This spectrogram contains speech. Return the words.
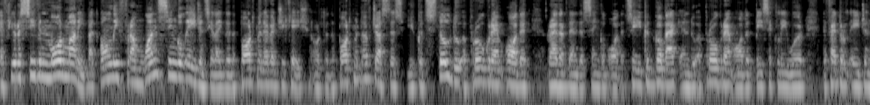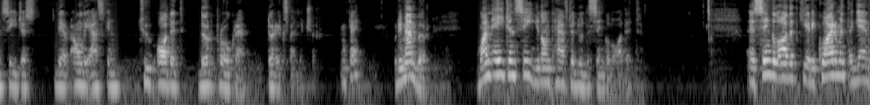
if you're receiving more money but only from one single agency like the Department of Education or the Department of Justice, you could still do a program audit rather than the single audit. So you could go back and do a program audit basically where the federal agency just, they're only asking to audit their program, their expenditure. Okay? Remember, one agency, you don't have to do the single audit. A single audit key requirement, again,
